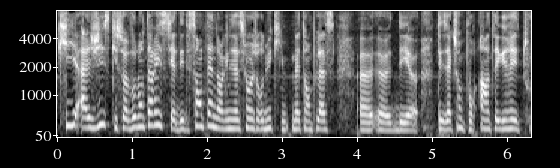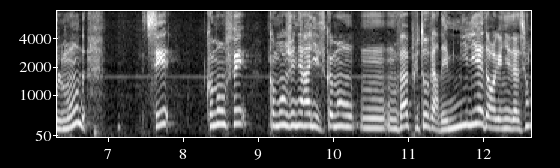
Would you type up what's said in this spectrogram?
qui agissent, qui soient volontaristes. Il y a des centaines d'organisations aujourd'hui qui mettent en place euh, euh euh, des actions pour intégrer tout le monde. C'est comment on fait Comment on généralise Comment on, va plutôt vers des milliers d'organisations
